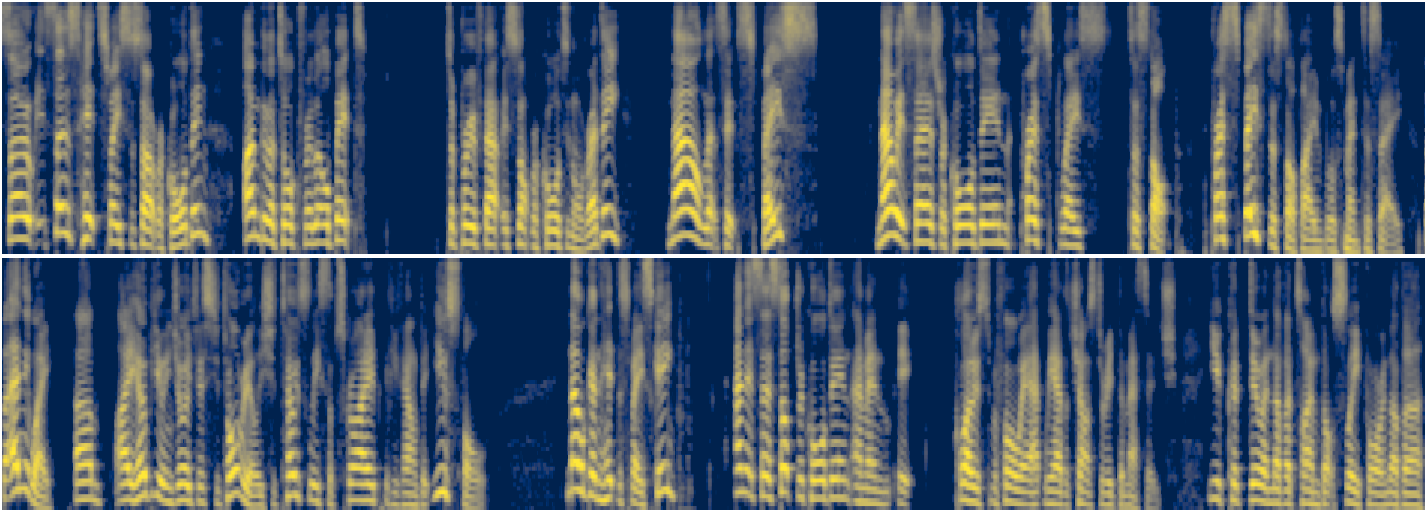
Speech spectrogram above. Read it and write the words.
So it says hit space to start recording. I'm going to talk for a little bit to prove that it's not recording already. Now let's hit space. Now it says recording, press place to stop. Press space to stop, I was meant to say. But anyway, um, I hope you enjoyed this tutorial. You should totally subscribe if you found it useful. Now we're going to hit the space key. And it says stopped recording, and then it closed before we, we had a chance to read the message. You could do another time.sleep or another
